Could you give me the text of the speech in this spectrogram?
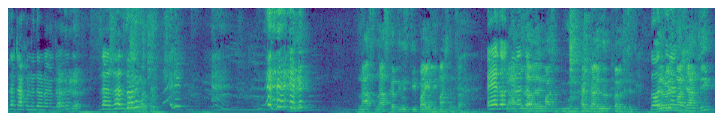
जा टाकून तेवढा का जा जा जा नाश नाश करते नुसती पाहिली माशांचा. ए दोन काय झालंय मासे फिकून खाऊन टाकले ठेवलं तसेच. दोन दरवेळेस तीन मासे असं- आणती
